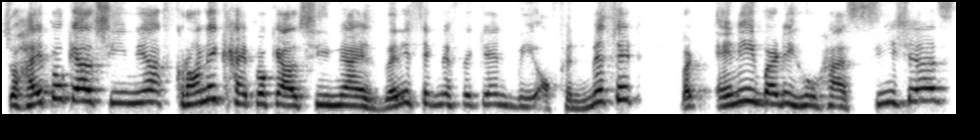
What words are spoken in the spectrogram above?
So hypocalcemia, chronic hypocalcemia is very significant. We often miss it, but anybody who has seizures,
